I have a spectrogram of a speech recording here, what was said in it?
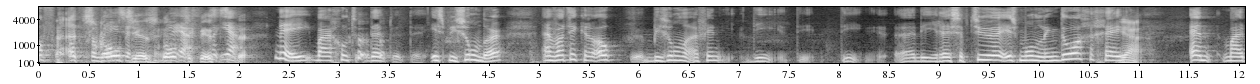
of, of Schooltje, schooltje Ja, christenen. ja. Nee, maar goed, dat, dat is bijzonder. En wat ik er ook bijzonder aan vind, die, die, die, eh, die receptuur is mondeling doorgegeven. Ja. En, maar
